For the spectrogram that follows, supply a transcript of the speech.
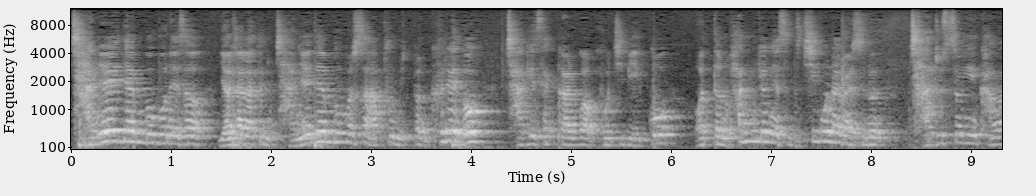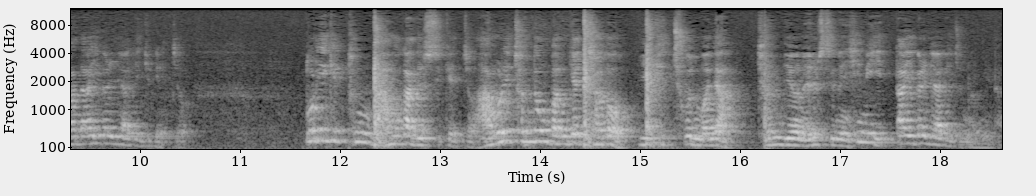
자녀에 대한 부분에서 여자 같은 자녀에 대한 부분에서 아픔이 있지만 그래도 자기 색깔과 고집이 있고 어떤 환경에서도 치고 나갈 수 있는 자주성이 강하다 이걸 이야기해 주겠죠. 뿌리 깊은 나무가 될 수 있겠죠. 아무리 천둥 번개 쳐도 이 기축은 뭐냐? 견뎌낼 수 있는 힘이 있다 이걸 이야기해 주는 겁니다.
